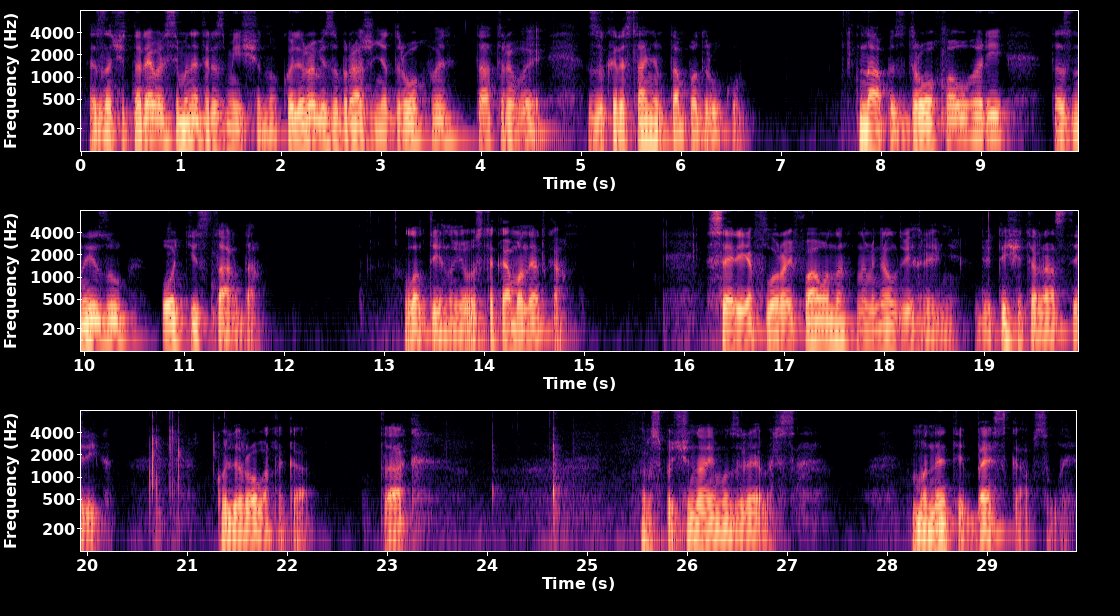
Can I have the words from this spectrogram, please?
Значить, на реверсі монети розміщено кольорові зображення дрохви та трави з використанням там под руку. Напис Дрохва угорі та знизу Оті Старда латиною. Ось така монетка. Серія Флора і Фауна, номінал 2 гривні. 2013 рік. Кольорова така. Так. Розпочинаємо з реверса. Монети без капсули.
